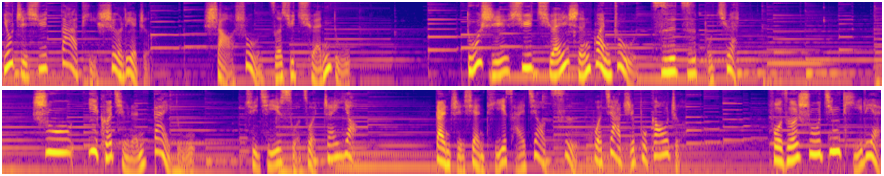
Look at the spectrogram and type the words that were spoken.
有只需大体涉猎者，少数则需全读。读时需全神贯注，孜孜不倦。书亦可请人代读，取其所作摘要，但只限题材较次或价值不高者。否则，书经提炼，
